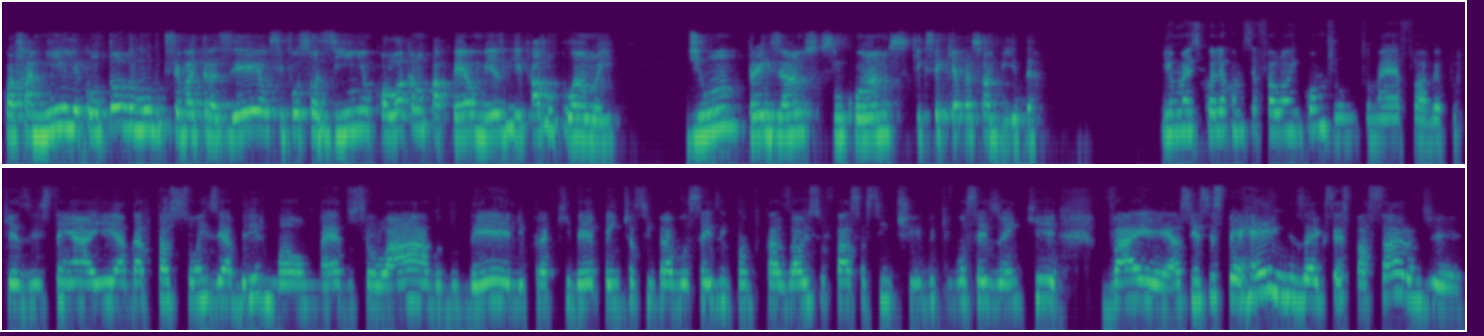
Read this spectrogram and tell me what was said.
com a família, com todo mundo que você vai trazer, ou se for sozinho, coloca no papel mesmo e faz um plano aí de um, três anos, cinco anos, o que, que você quer para sua vida. E uma escolha, como você falou, em conjunto, né, Flávia? Porque existem aí adaptações e abrir mão, né, do seu lado, do dele, para que, de repente, assim, para vocês, enquanto casal, isso faça sentido e que vocês veem que vai, assim, esses perrengues aí que vocês passaram de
